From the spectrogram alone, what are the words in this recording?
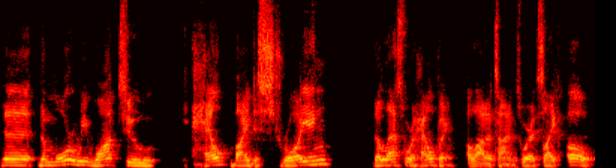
the the more we want to help by destroying, the less we're helping a lot of times. Where it's like, oh,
